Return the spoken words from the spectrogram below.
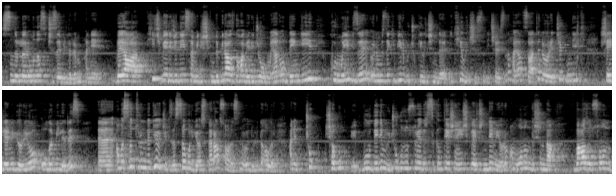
sınırlarımı nasıl çizebilirim? Hani veya hiç verici değilsem ilişkimde biraz daha verici olma. Yani o dengeyi kurmayı bize önümüzdeki bir buçuk yıl içinde, iki yıl içerisinde, hayat zaten öğretecek. Bunun ilk şeylerini görüyor olabiliriz. Ee, ama Satürn de diyor ki bize sabır gösteren sonrasında ödülü de alır. Hani çok çabuk bu dediğim gibi çok uzun süredir sıkıntı yaşayan ilişkiler için demiyorum ama onun dışında bazı son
